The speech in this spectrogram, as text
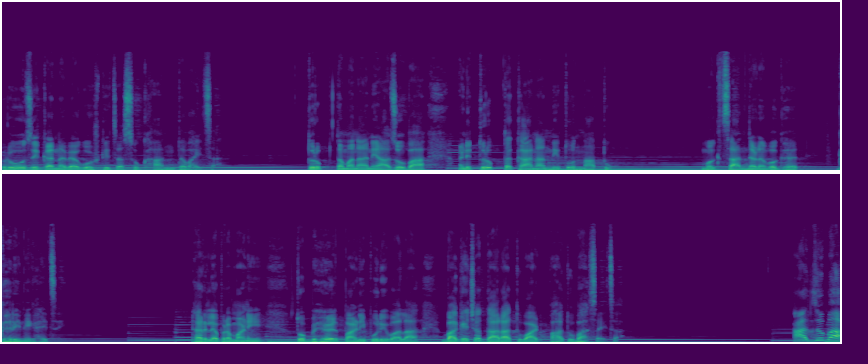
रोज एका नव्या गोष्टीचा सुखांत व्हायचा. तृप्त मनाने आजोबा आणि तृप्त कानांनी तो नातू. मग चांदणं बघत घरी निघायचे. ठरल्याप्रमाणे तो भेळ पाणीपुरीवाला बागेच्या दारात वाट पाहत उभा असायचा. आजोबा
